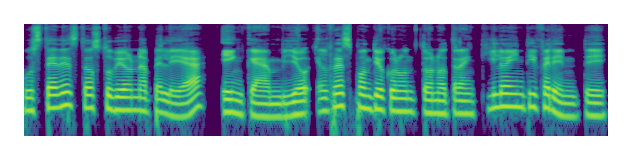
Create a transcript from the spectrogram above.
¿Ustedes dos tuvieron una pelea? En cambio, él respondió con un tono tranquilo e indiferente,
